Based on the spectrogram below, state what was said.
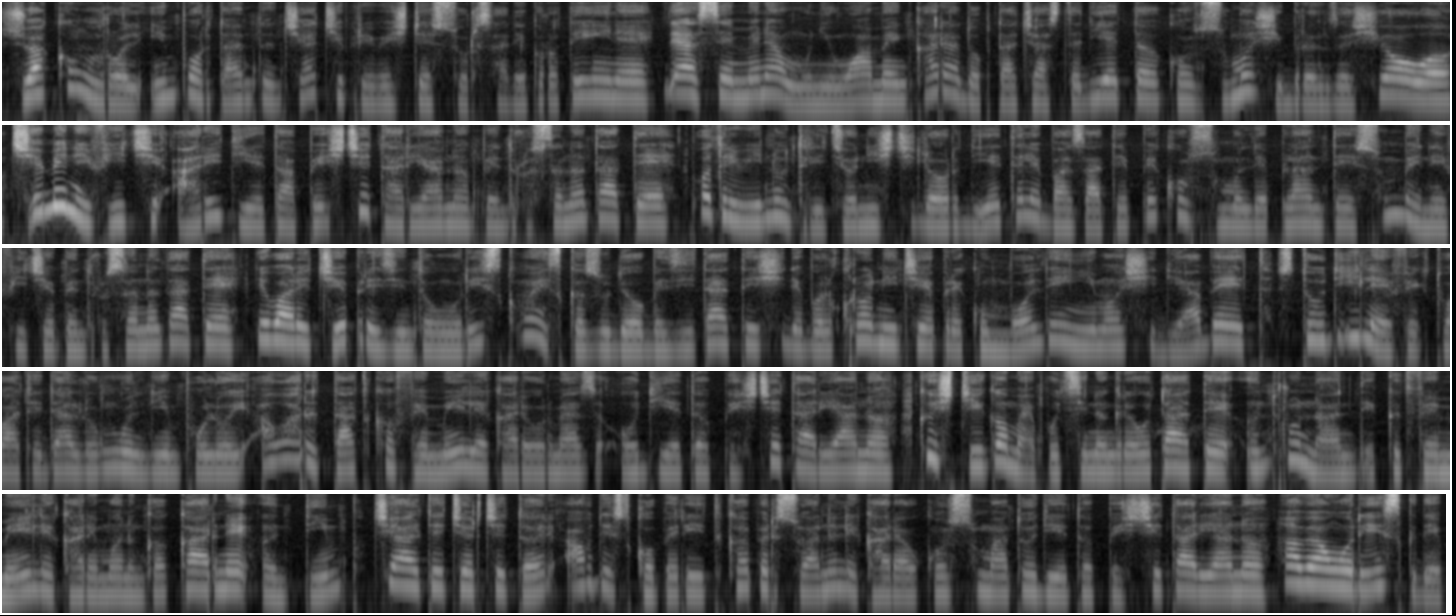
joacă un rol important în ceea ce privește sursa de proteine. De asemenea, unii oameni care adoptă această dietă consumă și brânză și ouă. Ce beneficii are dieta pescetariană pentru sănătate? Potrivit nutriționiștilor, dietele bazate pe consumul de plante sunt benefice pentru sănătate, deoarece prezintă un risc mai scăzut de obezitate și de boli cronice, precum bol de inimă și diabet. Studiile efectuate de-a lungul timpului au arătat că femeile care urmează o dietă pescetariană câștigă mai puțin în greutate într-un an decât femeile femeile care mănâncă carne în timp ce alte cercetări au descoperit că persoanele care au consumat o dietă pescetariană aveau un risc de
